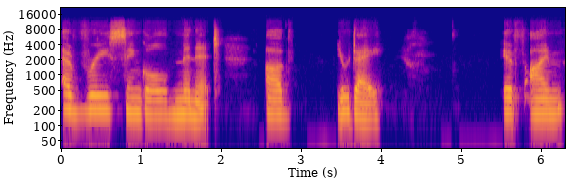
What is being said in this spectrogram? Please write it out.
every single minute of your day. If I'm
